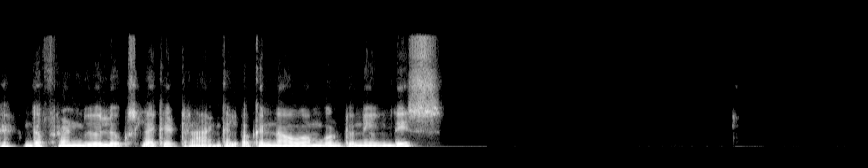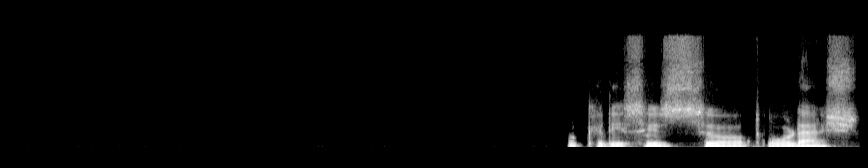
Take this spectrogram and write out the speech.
Okay, the front view looks like a triangle. Okay, now I'm going to name this. Okay, this is uh, O dash.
